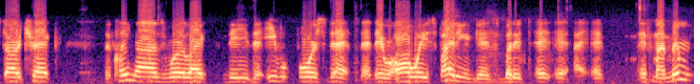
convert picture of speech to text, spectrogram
Star Trek, the Klingons were like the the evil force that that they were always fighting against. But it, it, it, it if my memory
